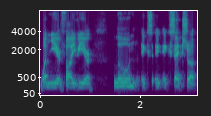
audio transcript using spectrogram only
one year, five year loan, etc.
